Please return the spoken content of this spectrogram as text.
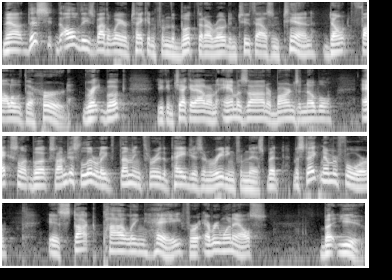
Now, this all of these, by the way, are taken from the book that I wrote in 2010, Don't Follow the Herd. Great book. You can check it out on Amazon or Barnes & Noble. Excellent book. So I'm just literally thumbing through the pages and reading from this. But mistake number four is stockpiling hay for everyone else but you.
